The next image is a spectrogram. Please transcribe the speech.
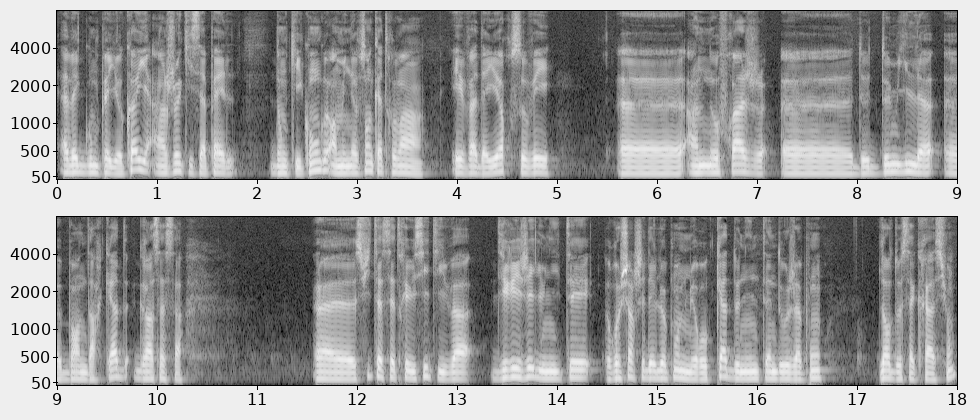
avec Gunpei Yokoi, un jeu qui s'appelle Donkey Kong en 1981. Et va d'ailleurs sauver euh, un naufrage de 2000 euh, bandes d'arcade grâce à ça. Suite à cette réussite, il va diriger l'unité recherche et développement numéro 4 de Nintendo Japon lors de sa création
